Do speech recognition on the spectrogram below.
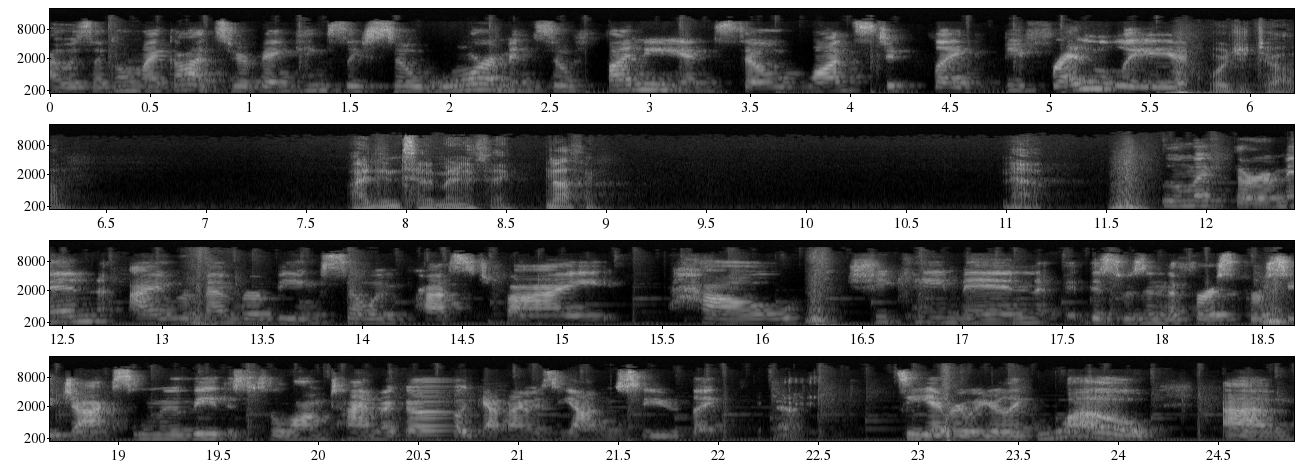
I was like, oh my God, Sir Ben Kingsley's so warm and so funny and so wants to like be friendly. What'd you tell him? I didn't tell him anything. Nothing. No. Uma Thurman, I remember being so impressed by how she came in. This was in the first Percy Jackson movie. This was a long time ago. Again, I was young, so you like see everywhere. You're like, whoa. Um,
